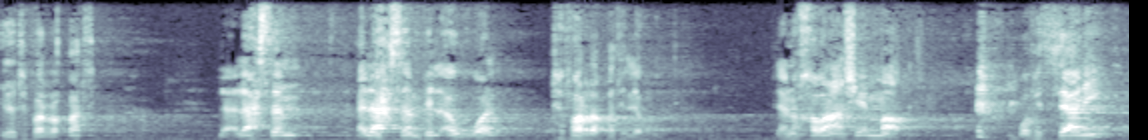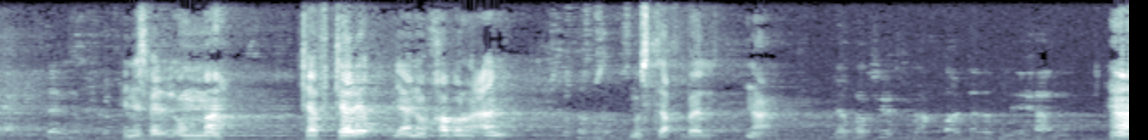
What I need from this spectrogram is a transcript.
إذا تفرقت؟ لا الأحسن الأحسن في الأول تفرقت اليهود لأنه خبر عن شيء ماضي. وفي الثاني بالنسبة للأمة تفترق لأنه خبر عن مستقبل. نعم. يظهر شيخ ان اخطا عندنا في الإحالة. ها؟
